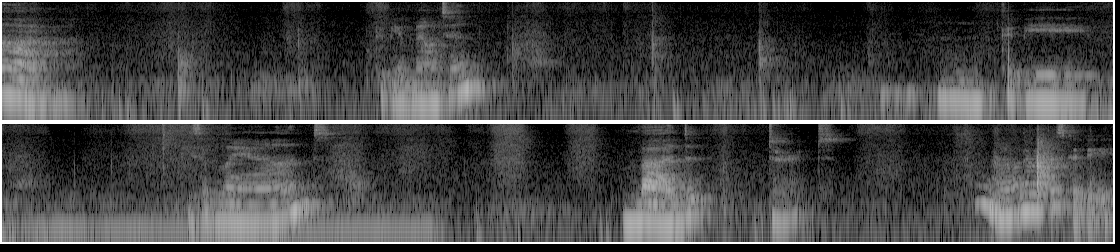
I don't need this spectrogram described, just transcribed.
Ah. Could be a mountain. Hmm, Could be a piece of land. Mud. Dirt. Hmm, I wonder what this could be.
